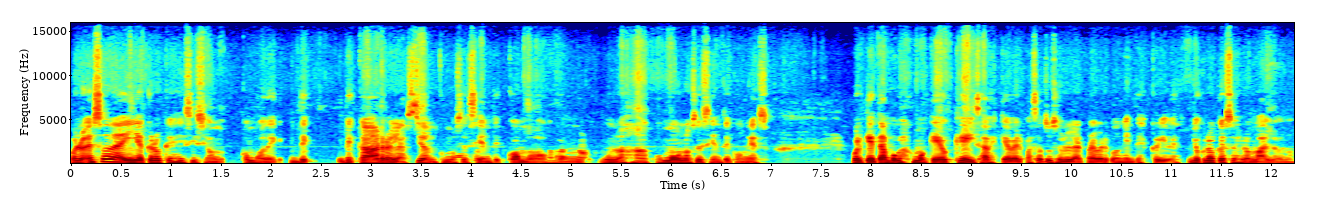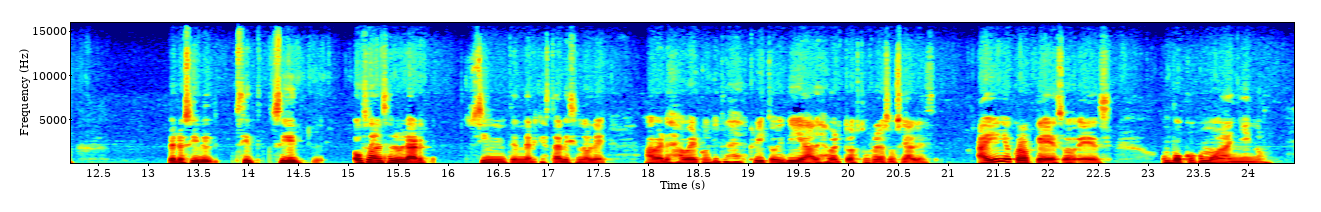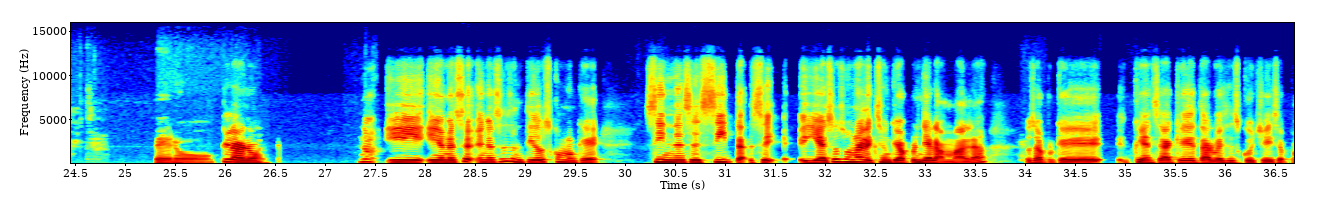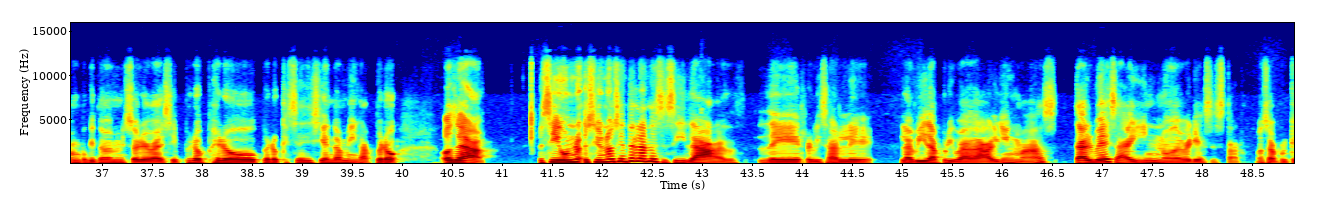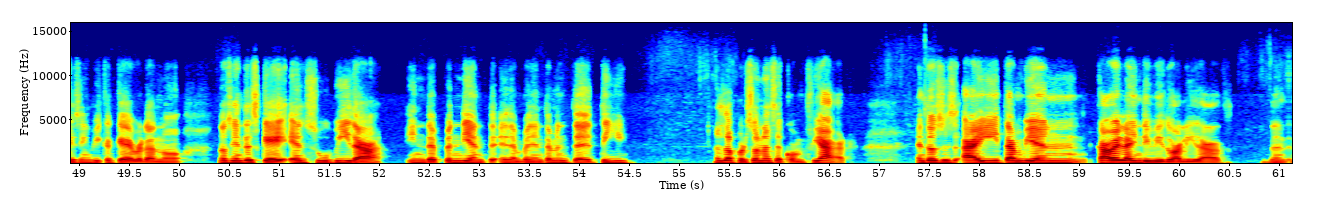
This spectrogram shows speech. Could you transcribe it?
bueno, eso de ahí ya creo que es decisión como de, de, cada relación, cómo se siente cómodo con uno, cómo uno se siente con eso. Porque tampoco es como que, ok, sabes que, a ver, pasa tu celular para ver con quién te escribes. Yo creo que eso es lo malo, ¿no? Pero si, si, si usan el celular sin tener que estar diciéndole, a ver, deja ver con quién te has escrito hoy día, deja ver todas tus redes sociales. Ahí yo creo que eso es un poco como dañino. Pero. Claro. No, y, y, en, ese, en ese sentido es como que si necesita, y eso es una lección que yo aprendí a la mala, o sea, porque quien sea que tal vez escuche y sepa un poquito de mi historia va a decir, pero, pero, pero, ¿qué estás diciendo, amiga? Pero, o sea, si uno, si uno siente la necesidad de revisarle la vida privada a alguien más, tal vez ahí no deberías estar. O sea, porque significa que de verdad no, no sientes que en su vida independiente, independientemente de ti, esa persona es de confiar. Entonces ahí también cabe la individualidad.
